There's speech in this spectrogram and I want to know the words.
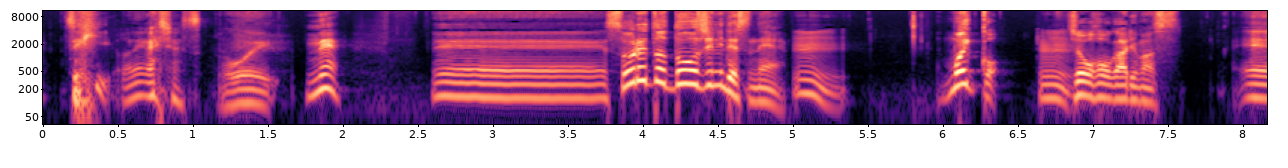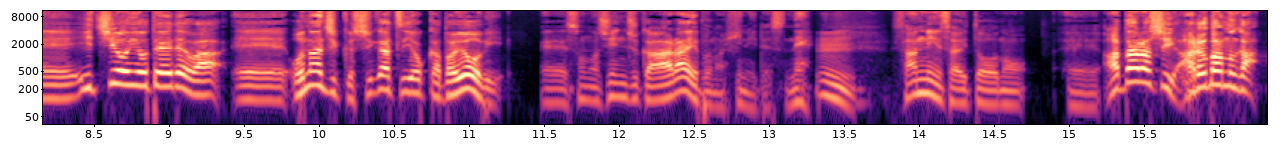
ぜひお願いします。い。おい。ね。えー、それと同時にですね、うん。もう一個、うん。情報があります。えー、一応予定では、えー、同じく4月4日土曜日、えー、その新宿アライブの日にですね、うん。三人斎藤の、えー、新しいアルバムが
